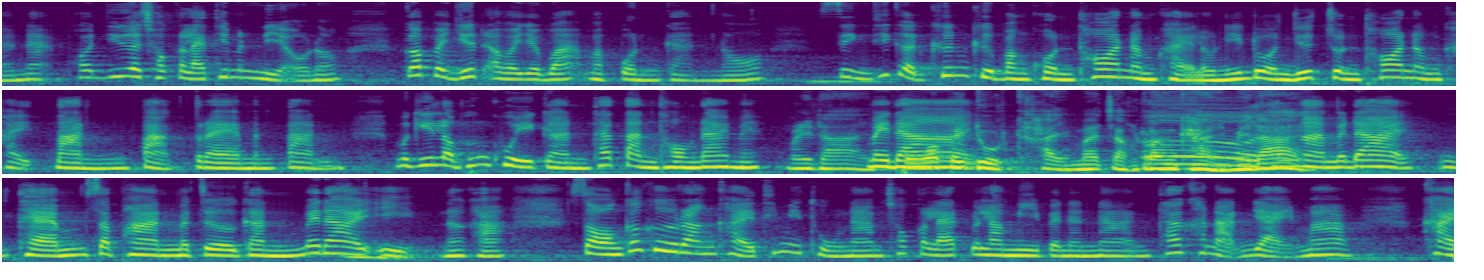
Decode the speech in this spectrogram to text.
นั้นน่ะเพราะเยื่อช็อกโกแลตที่มันเหนียวเนาะก็ไปยึดอวัยวะมาปนกันเนาะสิ่งที่เกิดขึ้นคือบางคนท่อนำไข่เหล่านี้โดนยึดจนท่อนำไข่ตัน ปากแตรมันตัน เมื่อกี้เราเพิ่งคุยกัน ถ้าตันท้องได้ไหมไม่ได้ไม่ได้เพราะว่าไปดูดไข่มาจากรังไข่ไม่ได้เออทำงานไม่ได้ แถมสะพานมาเจอกันไม่ได้อีกนะคะสองก็คือรังไข่ที่มีถุงน้ำช็อกโกแลตเวลามีไปนานๆถ้าขนาดใหญ่มาก ไข่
